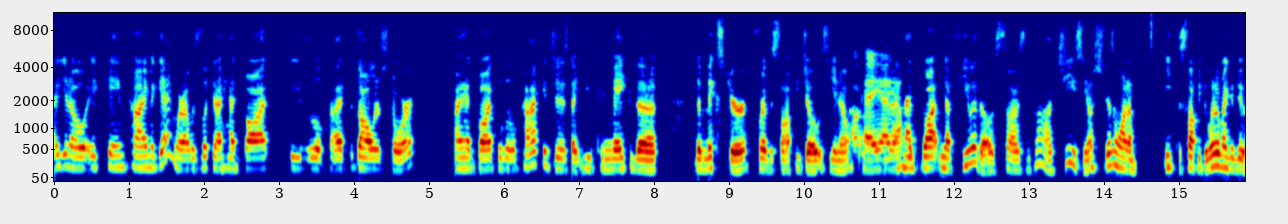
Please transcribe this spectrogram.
uh, you know, it came time again where I was looking, I had bought these little at the dollar store. I had bought the little packages that you can make the the mixture for the sloppy joes, you know. Okay, yeah, yeah. I had bought a few of those. So I was like, oh geez, you know, she doesn't want to eat the sloppy joe. What am I gonna do?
